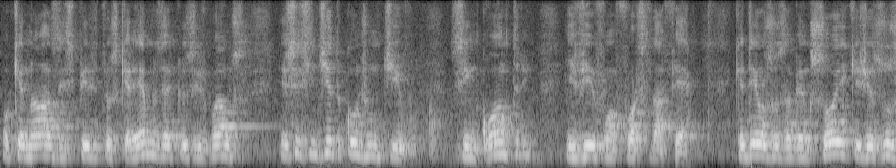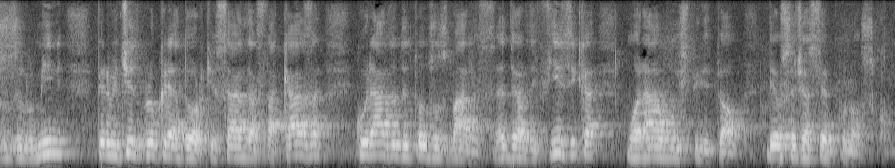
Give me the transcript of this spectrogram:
O que nós, espíritos, queremos é que os irmãos, nesse sentido conjuntivo, se encontrem e vivam a força da fé. Que Deus os abençoe, que Jesus os ilumine, permitido pelo Criador que saiam desta casa curado de todos os males, de ordem física, moral ou espiritual. Deus seja sempre conosco.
